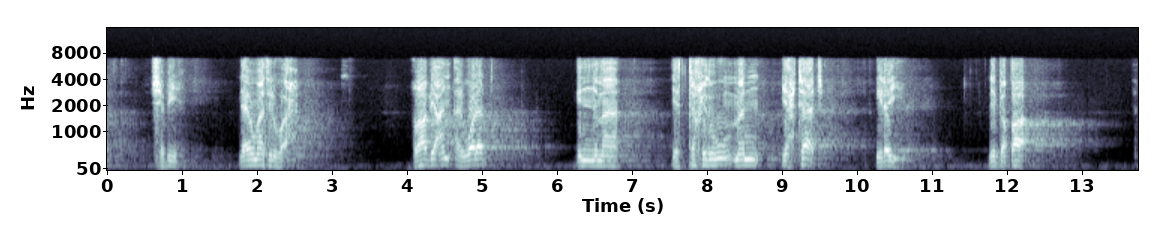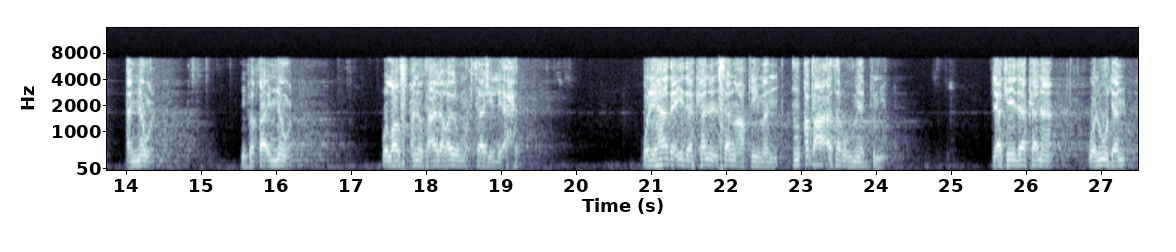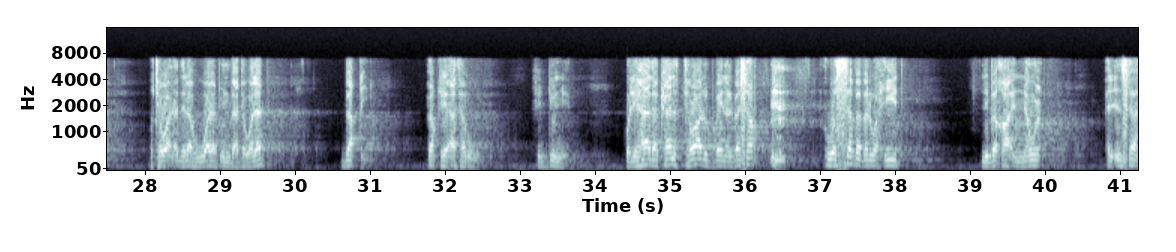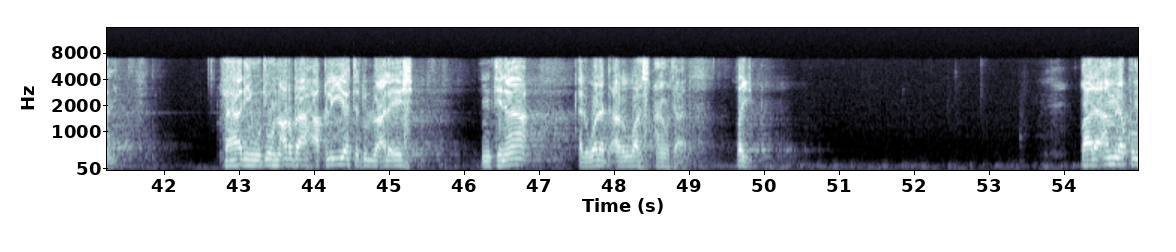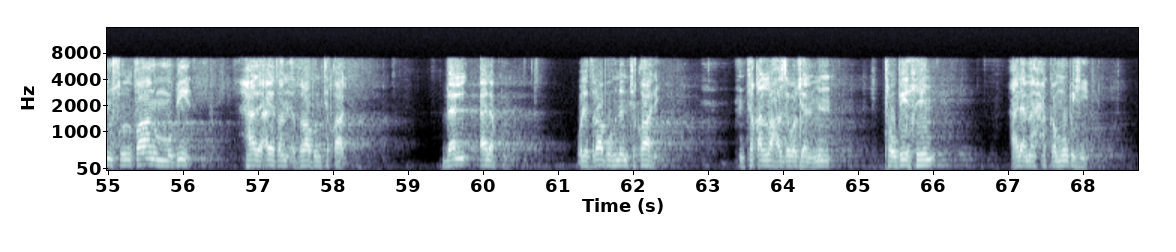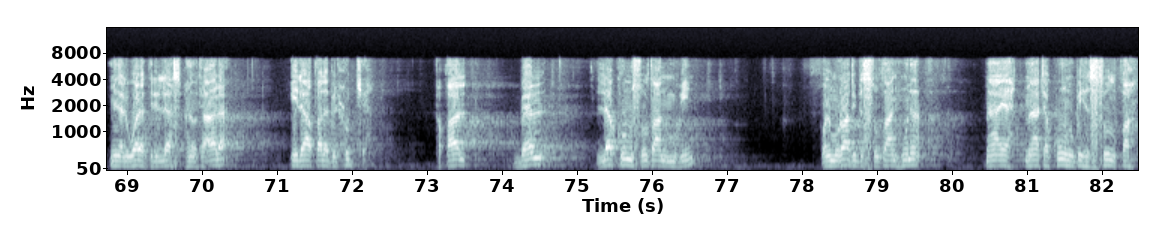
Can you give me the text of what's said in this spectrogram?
شبيه لا يماثله أحد. رابعا الولد إنما يتخذه من يحتاج إليه لبقاء النوع. لبقاء النوع. والله سبحانه وتعالى غير محتاج لأحد. ولهذا إذا كان الإنسان عقيما انقطع أثره من الدنيا. لكن إذا كان ولودا وتولد له ولد بعد ولد بقي بقي أثره في الدنيا. ولهذا كان التوالد بين البشر هو السبب الوحيد لبقاء النوع الإنساني. فهذه وجوه أربعة عقلية تدل على إيش؟ امتناع الولد على الله سبحانه وتعالى. طيب. قال أم لكم سلطان مبين. هذا أيضا إضراب انتقال. بل ألكم. والإضراب هنا انتقالي. انتقل الله عز وجل من توبيخهم على ما حكموا به من الولد لله سبحانه وتعالى إلى طلب الحجة. فقال بل لكم سلطان مبين. والمراد بالسلطان هنا ما. ما تكون به السلطة.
